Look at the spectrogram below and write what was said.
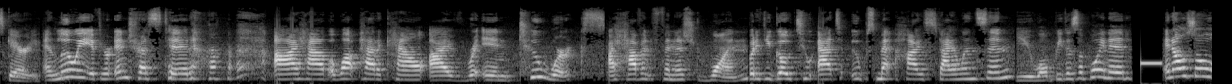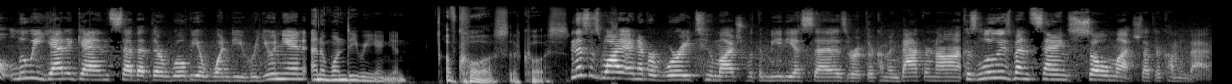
scary. And Louis, if you're interested, I have a Wattpad account. I've written two works. I haven't finished one, but if you go to at Oops Met Hi Stylinson, you won't be disappointed. And also, Louis yet again said that there will be a 1D reunion. And a 1D reunion. of course, of course. And this is why I never worry too much what the media says or if they're coming back or not, because Louis has been saying so much that they're coming back.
